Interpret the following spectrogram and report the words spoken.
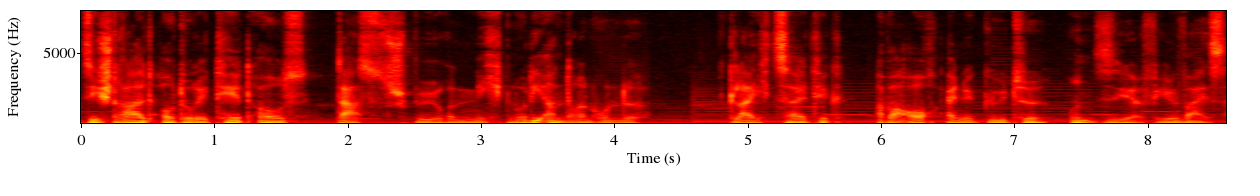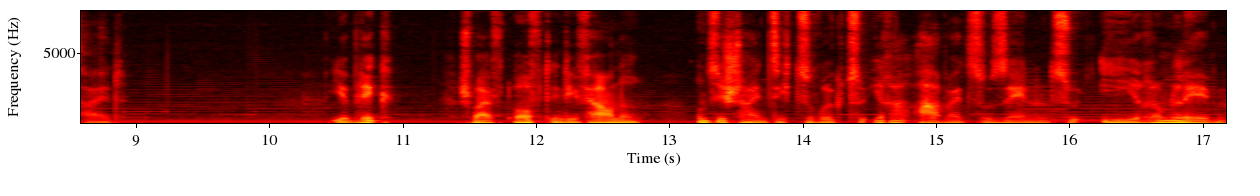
Sie strahlt Autorität aus, das spüren nicht nur die anderen Hunde. Gleichzeitig aber auch eine Güte und sehr viel Weisheit. Ihr Blick schweift oft in die Ferne und sie scheint sich zurück zu ihrer Arbeit zu sehnen, zu ihrem Leben.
